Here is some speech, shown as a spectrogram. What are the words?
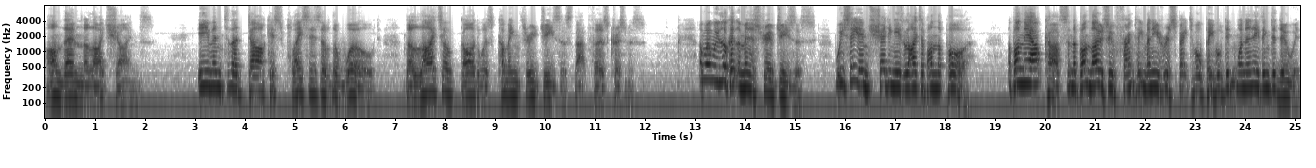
on them the light shines. Even to the darkest places of the world, the light of God was coming through Jesus that first Christmas. And when we look at the ministry of Jesus, we see him shedding his light upon the poor, upon the outcasts, and upon those who, frankly, many respectable people didn't want anything to do with.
